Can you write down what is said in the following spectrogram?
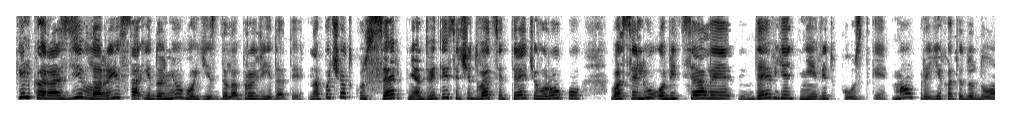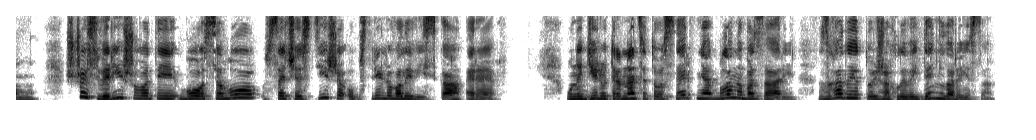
Кілька разів Лариса і до нього їздила провідати. На початку серпня 2023 року Василю обіцяли 9 днів відпустки. Мав приїхати додому, щось вирішувати, бо село все частіше обстрілювали війська РФ. У неділю 13 серпня була на базарі, згадує той жахливий день Лариса.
